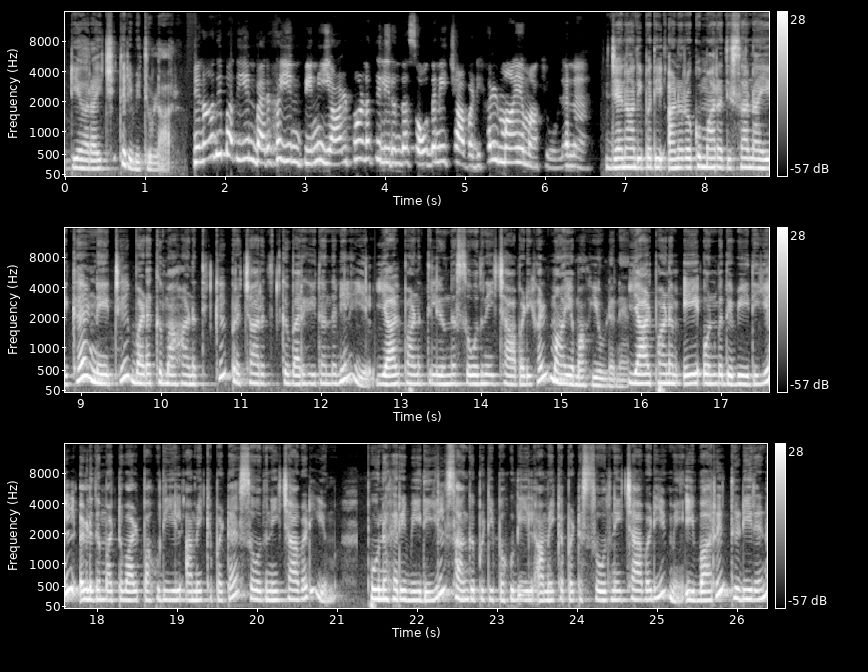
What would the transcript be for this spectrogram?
ஹெட்டி ஆராய்ச்சி தெரிவித்துள்ளார். ஜனாதிபதியின் வருகையின் பின் யாழ்ப்பாணத்தில் இருந்த சோதனை சாவடிகள் மாயமாகியுள்ளன ஜனாதிபதி அனுரகுமார திசாநாயக்க நேற்று வடக்கு மாகாணத்திற்கு பிரச்சாரத்திற்கு வருகை தந்த நிலையில் யாழ்ப்பாணத்தில் இருந்த சோதனை சாவடிகள் மாயமாகியுள்ளன. யாழ்ப்பாணம் ஏ ஒன்பது வீதியில் எழுதுமட்டுவாழ் பகுதியில் அமைக்கப்பட்ட சோதனை சாவடியும் பூநகரி வீதியில் சாங்குப்பிட்டி பகுதியில் அமைக்கப்பட்ட சோதனை சாவடியுமே இவ்வாறு திடீரென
